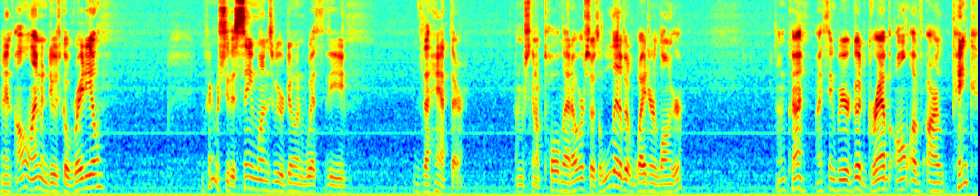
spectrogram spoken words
And all I'm going to do is go radial. And pretty much do the same ones we were doing with the the hat there. I'm just going to pull that over so it's a little bit whiter, longer. Okay, I think we are good. Grab all of our pink.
